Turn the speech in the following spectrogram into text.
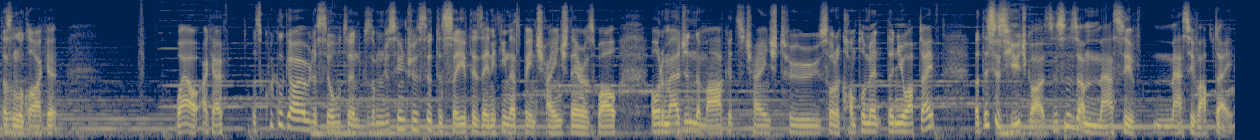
Doesn't look like it. Wow, okay. Let's quickly go over to Silverton because I'm just interested to see if there's anything that's been changed there as well. I would imagine the market's changed to sort of complement the new update. But this is huge, guys. This is a massive, massive update.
